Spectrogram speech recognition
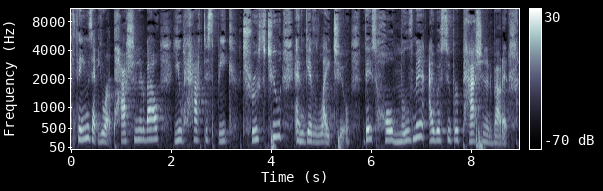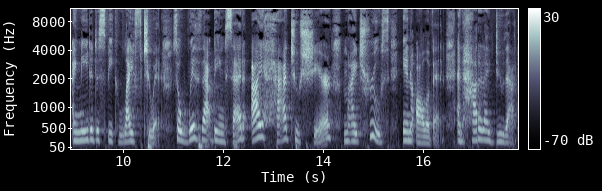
Things that you are passionate about, you have to speak truth to and give light to. This whole movement, I was super passionate about it. I needed to speak life to it. So, with that being said, I had to share my truth in all of it. And how did I do that?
